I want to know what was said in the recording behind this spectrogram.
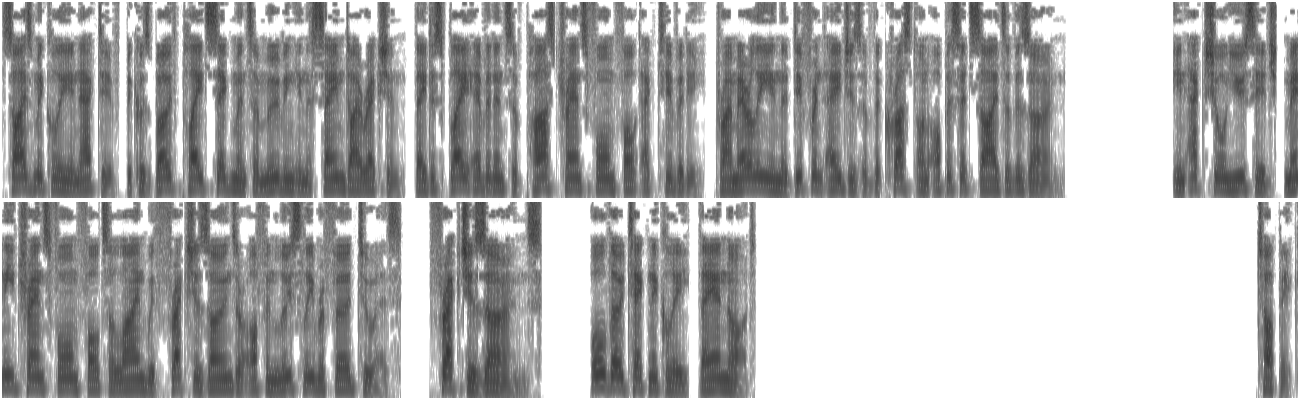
seismically inactive because both plate segments are moving in the same direction. They display evidence of past transform fault activity, primarily in the different ages of the crust on opposite sides of the zone. In actual usage, many transform faults aligned with fracture zones are often loosely referred to as fracture zones, although technically, they are not. Topic:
